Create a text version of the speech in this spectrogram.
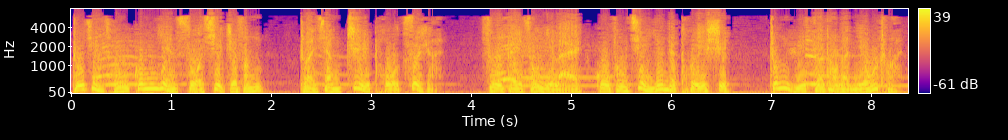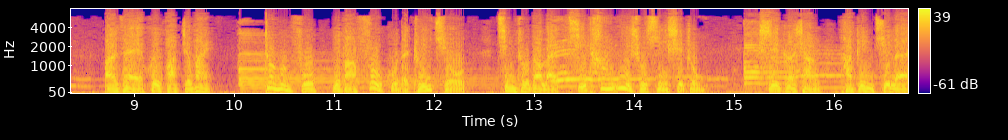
逐渐从宫艳琐细之风转向质朴自然。自北宋以来古风渐烟的颓势，终于得到了扭转。而在绘画之外，赵孟俯也把复古的追求。倾注到了其他艺术形式中，诗歌上他摒弃了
